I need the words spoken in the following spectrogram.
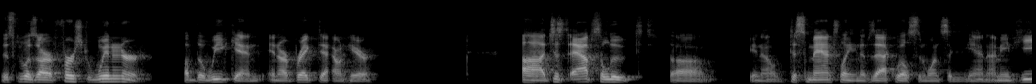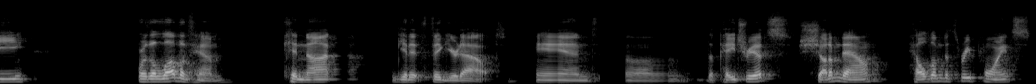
This was our first winner of the weekend in our breakdown here uh, just absolute, uh, you know, dismantling of Zach Wilson once again. I mean, he, for the love of him, cannot get it figured out. And um, the Patriots shut him down, held him to three points,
